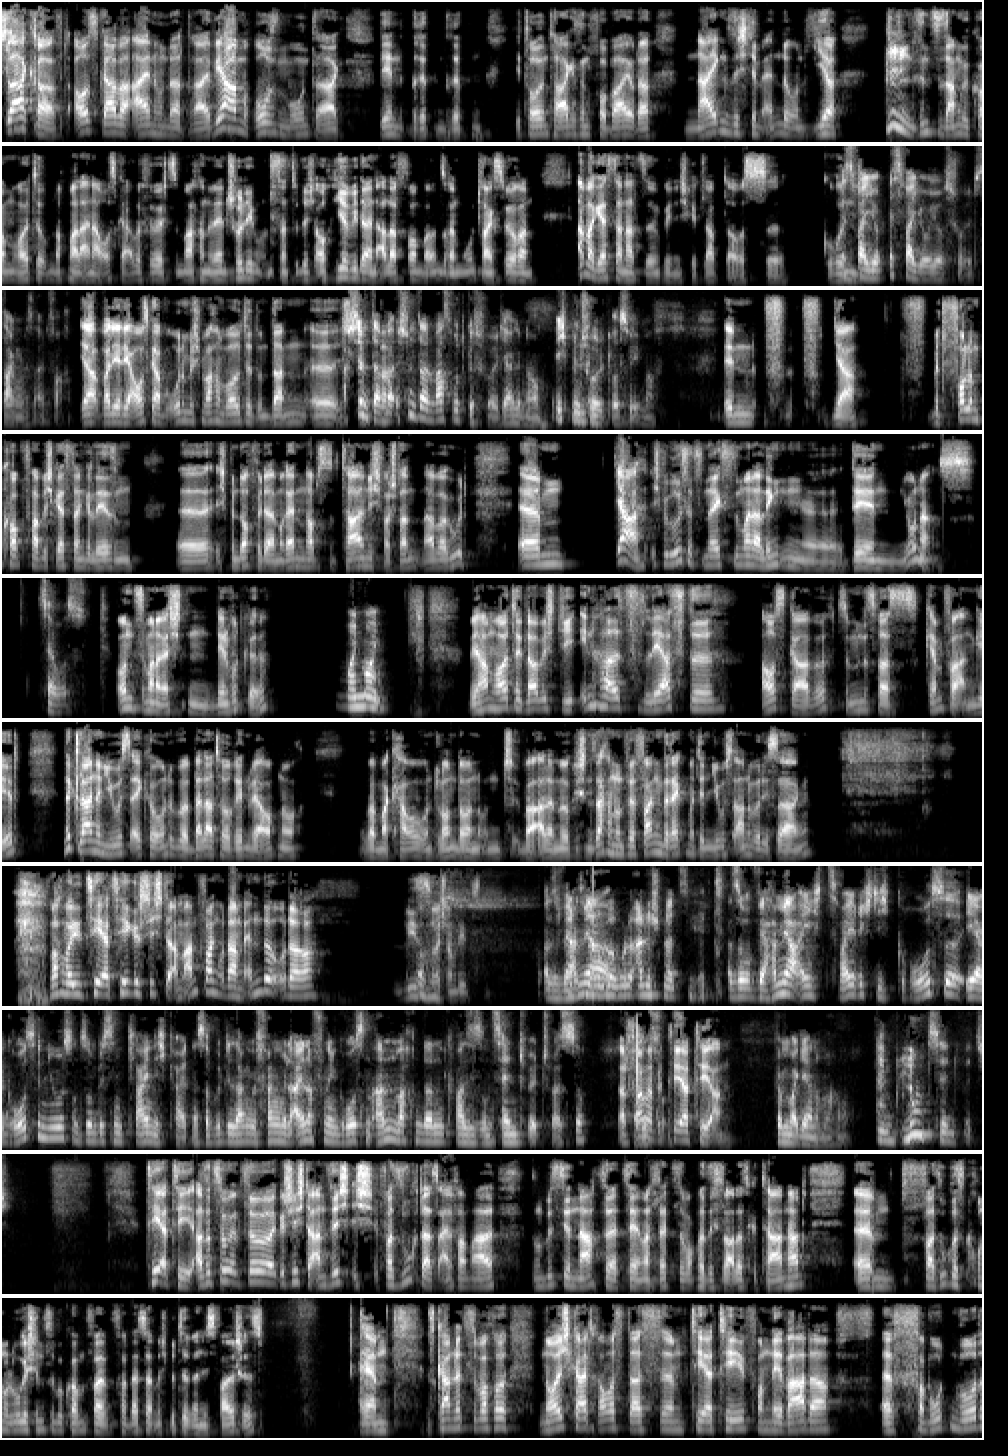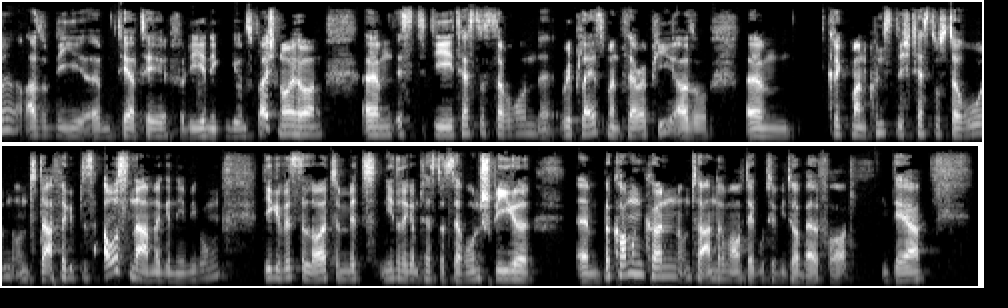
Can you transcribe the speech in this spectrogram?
Schlagkraft, Ausgabe 103. Wir haben Rosenmontag, den dritten, dritten. Die tollen Tage sind vorbei oder neigen sich dem Ende und wir sind zusammengekommen heute, um nochmal eine Ausgabe für euch zu machen. Wir entschuldigen uns natürlich auch hier wieder in aller Form bei unseren Montagshörern. Aber gestern hat es irgendwie nicht geklappt aus äh, Gründen. Es war, jo es war Jojos Schuld, sagen wir es einfach. Ja, weil ihr die Ausgabe ohne mich machen wolltet und dann... Äh, Ach, stimmt, dann war, stimmt, dann war es Wutges Schuld, ja genau. Ich bin schuldlos wie immer. In, ja, mit vollem Kopf habe ich gestern gelesen, äh, ich bin doch wieder im Rennen, hab's total nicht verstanden, aber gut. Ähm, ja, ich begrüße zunächst zu meiner Linken äh, den Jonas. Servus. Und zu meiner Rechten den Wutke. Moin, moin. Wir haben heute, glaube ich, die inhaltsleerste Ausgabe, zumindest was Kämpfer angeht. Eine kleine News-Ecke und über Bellator reden wir auch noch. Über Macau und London und über alle möglichen Sachen. Und wir fangen direkt mit den News an, würde ich sagen. Machen wir die TRT-Geschichte am Anfang oder am Ende oder wie ist es oh. euch am liebsten? Also wir das haben ja, wurde alles schon erzählt. Also wir haben ja eigentlich zwei richtig große, eher große News und so ein bisschen Kleinigkeiten. Deshalb würde ich sagen, wir fangen mit einer von den großen an, machen dann quasi so ein Sandwich, weißt du? Dann fangen also wir mit TRT an. Können wir gerne machen. Ein Blut-Sandwich. TRT, also zur, zur Geschichte an sich, ich versuche das einfach mal so ein bisschen nachzuerzählen, was letzte Woche sich so alles getan hat. Ähm, versuche es chronologisch hinzubekommen, ver verbessert mich bitte, wenn es falsch ist. Ähm, es kam letzte Woche Neuigkeit raus, dass ähm, TRT von Nevada äh, verboten wurde. Also die ähm, TRT für diejenigen, die uns vielleicht neu hören, ähm, ist die Testosteron Replacement Therapy, also ähm, kriegt man künstlich Testosteron und dafür gibt es Ausnahmegenehmigungen, die gewisse Leute mit niedrigem Testosteronspiegel ähm, bekommen können, unter anderem auch der gute Vitor Belfort, der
